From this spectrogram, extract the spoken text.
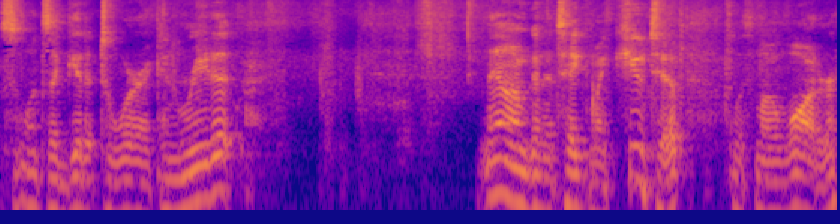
So once I get it to where I can read it, now I'm going to take my Q-tip with my water.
